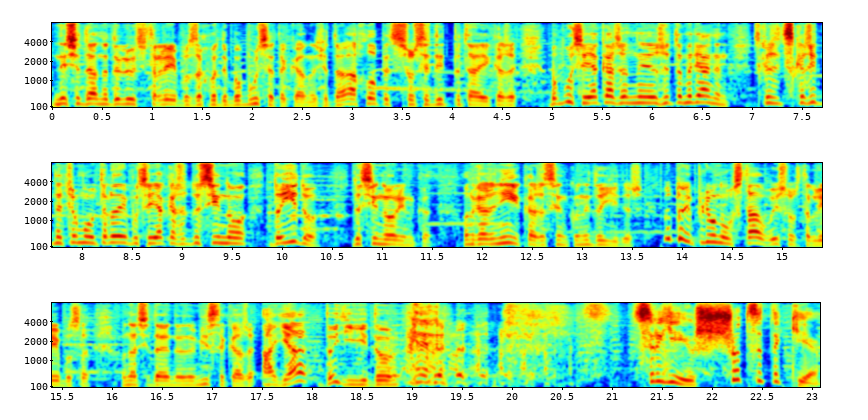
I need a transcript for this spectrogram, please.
Нещодавно дивлюсь, в тролейбус заходить бабуся така, значить, а хлопець, що сидить, питає і каже: Бабуся, я каже, не житомирянин. Скажіть, скажіть на цьому тролейбусі, я каже, до сіного доїду до сіного ринка. Він каже, ні, каже, синку, не доїдеш. Ну той плюнув, встав, вийшов з тролейбуса. Вона сідає на місце, каже, а я доїду. Сергію, що це таке?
